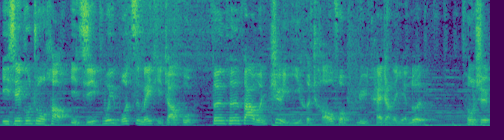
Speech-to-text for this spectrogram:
一些公众号以及微博自媒体账户纷纷发文质疑和嘲讽吕台长的言论，同时，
